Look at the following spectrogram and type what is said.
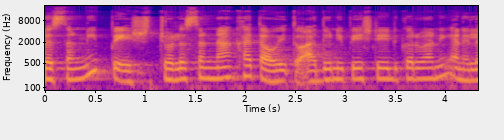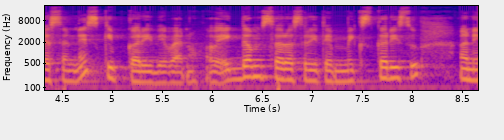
લસણની પેસ્ટ. જો લસણ ના ખાતા હોય તો આદુની પેસ્ટ એડ કરવાની અને લસણને સ્કીપ કરી દેવાનું. હવે એકદમ સરસ રીતે મિક્સ કરીશું અને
